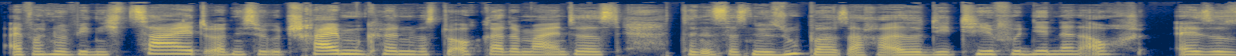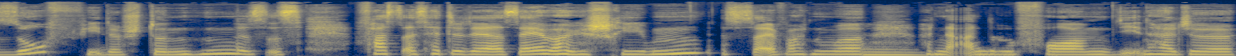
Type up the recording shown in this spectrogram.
einfach nur wenig Zeit oder nicht so gut schreiben können, was du auch gerade meintest, dann ist das eine super Sache. Also die telefonieren dann auch also so viele Stunden. Das ist fast, als hätte der das selber geschrieben. Es ist einfach nur mhm. eine andere Form, die Inhalte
